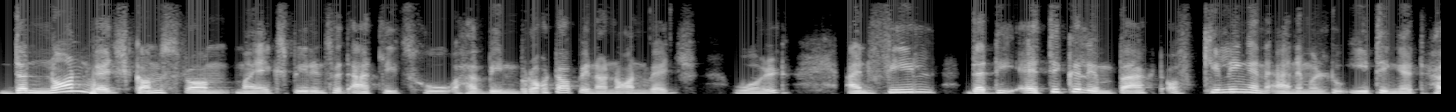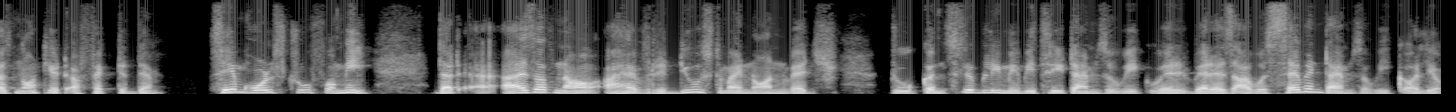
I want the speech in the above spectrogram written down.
The non-veg comes from my experience with athletes who have been brought up in a non-veg world and feel that the ethical impact of killing an animal to eating it has not yet affected them. Same holds true for me that as of now, I have reduced my non veg to considerably maybe three times a week, whereas I was seven times a week earlier.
